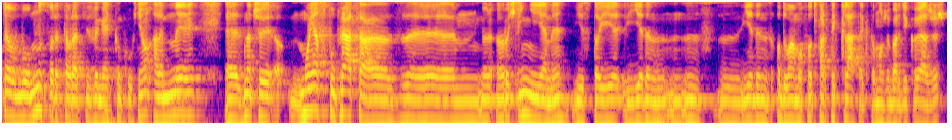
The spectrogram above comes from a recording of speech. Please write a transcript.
to było mnóstwo restauracji z wegańską kuchnią, ale my, e, znaczy moja współpraca z e, Roślinnie Jemy, jest to je, jeden, z, jeden z odłamów otwartych klatek, to może bardziej kojarzysz.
